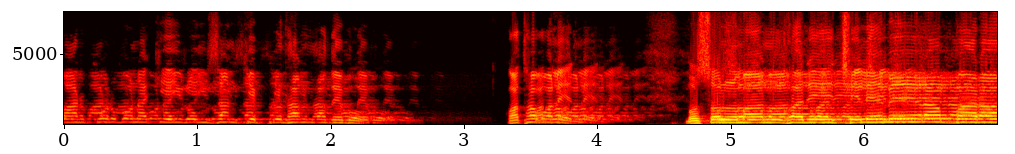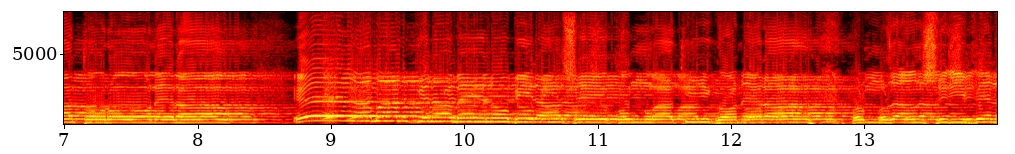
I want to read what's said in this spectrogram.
পার করব নাকি এই রমজানকে প্রাধান্য দেব কথা বলেন। মুসলমান ঘরে ছেলে মেয়েরা পারা তরুণেরা, এ আমার গ্রামে নবীরা সে কুমলাতি গণেরা। রমজান শরীফের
